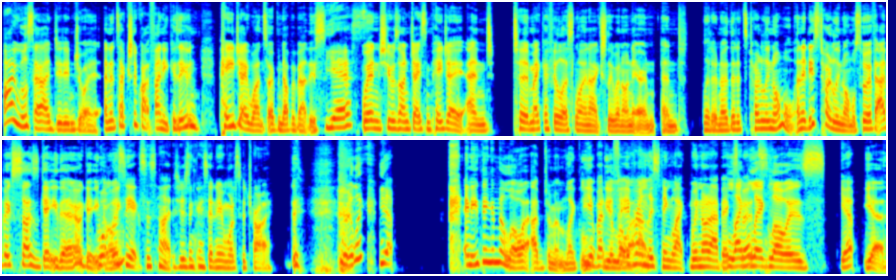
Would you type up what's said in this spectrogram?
I will say I did enjoy it. And it's actually quite funny because even PJ once opened up about this yes. when she was on Jase & PJ. And to make her feel less alone, I actually went on air and, and let her know that it's totally normal. And it is totally normal. So if ab exercises get you there, I'll get you What going. was the exercise? Just in case anyone wants to try. really? Yep. Anything in the lower abdomen, like Yeah, but your for everyone abs. listening, like we're not ab experts. like leg lowers. Yep. Yeah,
